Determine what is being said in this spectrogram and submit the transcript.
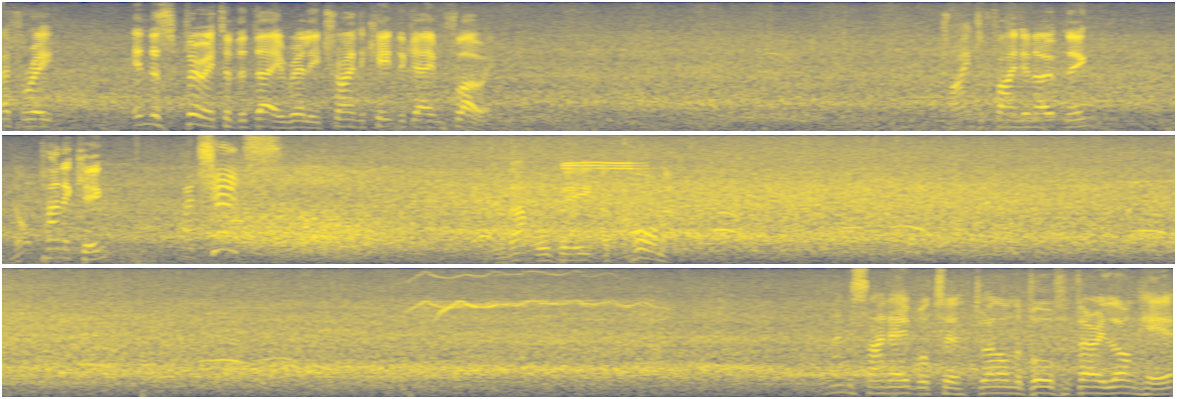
Referee, in the spirit of the day, really trying to keep the game flowing. Trying to find an opening, not panicking, and shoots! And that will be a corner. Neither side able to dwell on the ball for very long here.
